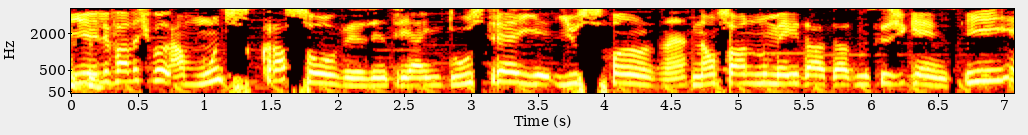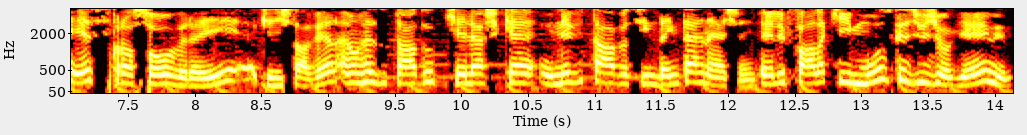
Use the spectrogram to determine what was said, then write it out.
e ele fala, tipo, há muitos crossovers entre a indústria e, e os fãs, né? Não só no meio da- das músicas de games. E esse crossover aí, que a gente tá vendo, é um resultado que ele acha que é inevitável, assim, da internet, né? Ele fala que música de videogame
